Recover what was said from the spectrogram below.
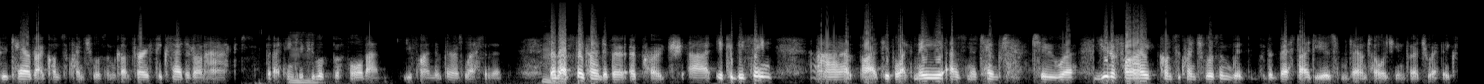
who care about consequentialism got very fixated on acts, but I think mm-hmm. if you look before that, you find that there's less of it. Mm-hmm. So that's the kind of a, approach. Uh, it could be seen uh, by people like me as an attempt to uh, unify consequentialism with, with, the best ideas from deontology and virtue ethics,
